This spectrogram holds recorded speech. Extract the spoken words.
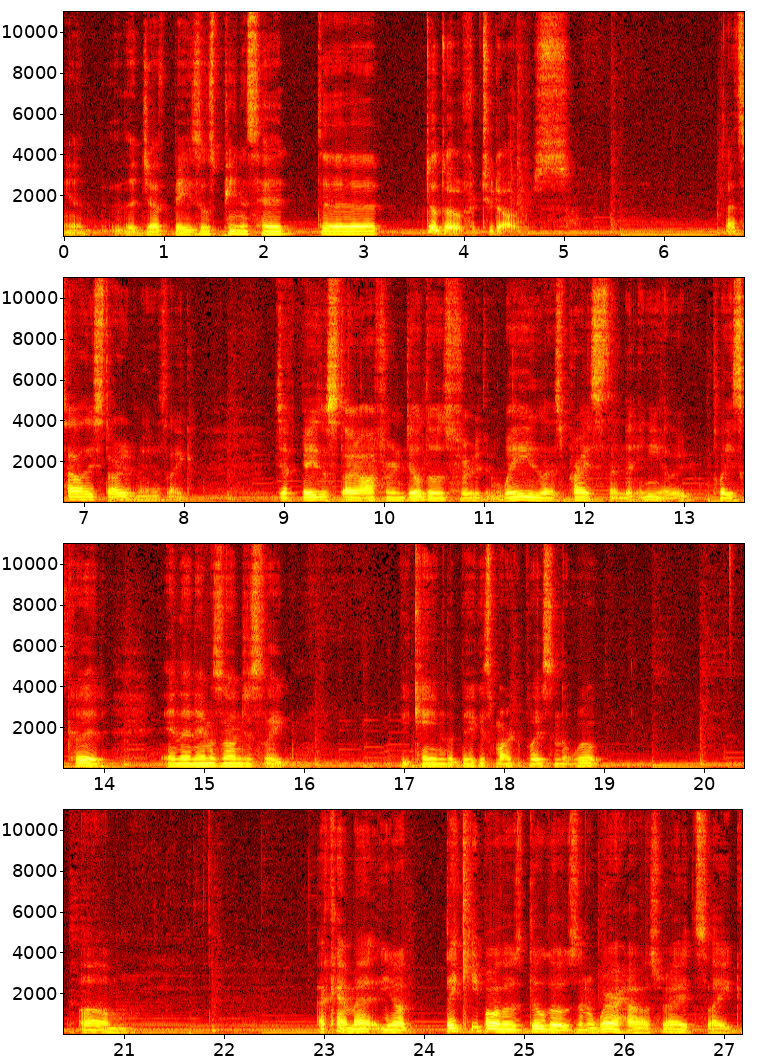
you know, the Jeff Bezos penis head uh, dildo for two dollars. That's how they started, man. It's like Jeff Bezos started offering dildos for way less price than any other place could, and then Amazon just like became the biggest marketplace in the world. Um, I can't imagine, you know, they keep all those dildos in a warehouse, right? It's like,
